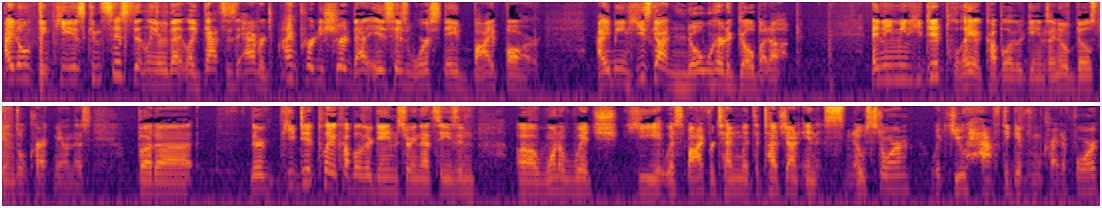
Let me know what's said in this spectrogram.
I don't think he is consistently or that like that's his average. I'm pretty sure that is his worst day by far. I mean, he's got nowhere to go but up. And I mean, he did play a couple other games. I know Bills fans will correct me on this, but uh, there he did play a couple other games during that season. Uh, one of which he was five for ten with a touchdown in a snowstorm, which you have to give him credit for.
